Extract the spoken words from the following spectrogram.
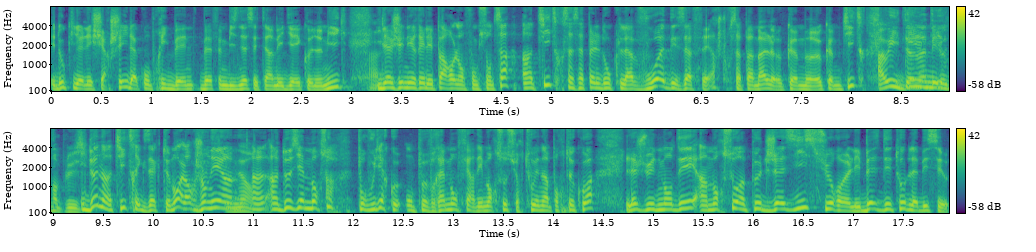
Et donc il allait chercher, il a compris que BFM Business était un média économique, il a généré les paroles en fonction de ça. Un titre, ça s'appelle donc La Voix des affaires. Je trouve ça pas mal euh, comme euh, comme titre. Ah oui, il donne Et un titre mélodie. en plus. Il donne un titre exactement. Alors j'en ai un, Énorme. un- un deuxième morceau pour vous dire qu'on peut vraiment faire des morceaux sur tout et n'importe quoi. Là, je lui ai demandé un morceau un peu jazzy sur euh, les baisses des taux de la. BCE.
